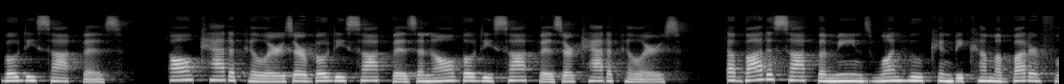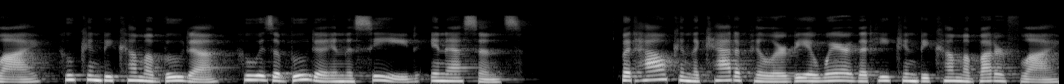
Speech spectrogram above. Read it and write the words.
bodhisattvas. All caterpillars are bodhisattvas and all bodhisattvas are caterpillars. A bodhisattva means one who can become a butterfly, who can become a Buddha, who is a Buddha in the seed, in essence. But how can the caterpillar be aware that he can become a butterfly?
